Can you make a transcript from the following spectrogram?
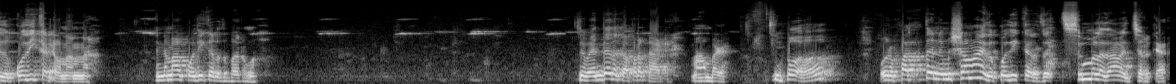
இது கொதிக்கட்டும் நன்னா என்னமா கொதிக்கிறது பாருங்க. இது வெந்ததுக்கப்புறம் காட்டுறேன். மாம்பழம். இப்போ ஒரு பத்து நிமிஷமா இது கொதிக்கிறது சிம்மில் தான் வச்சிருக்கேன்.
